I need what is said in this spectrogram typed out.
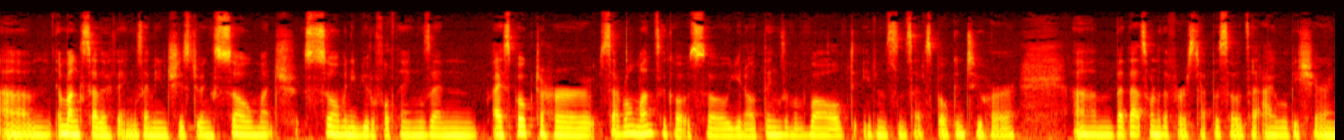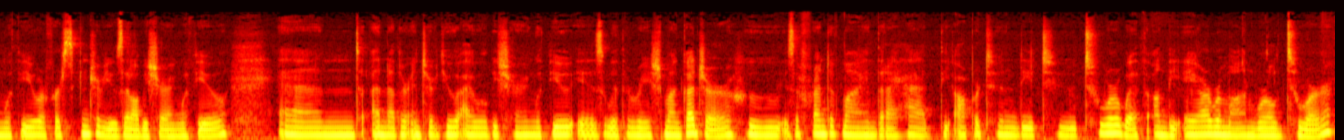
um, amongst other things. I mean, she's doing so much, so many beautiful things. And I spoke to her several months ago, so, you know, things have evolved even since I've spoken to her. Um, but that's one of the first episodes that I will be sharing with you, or first interviews that I'll be sharing with you. And another interview I will be sharing with you is with Reshma Gajjar, who is a friend of mine that I had the opportunity to tour with on the A.R. Rahman World Tour.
